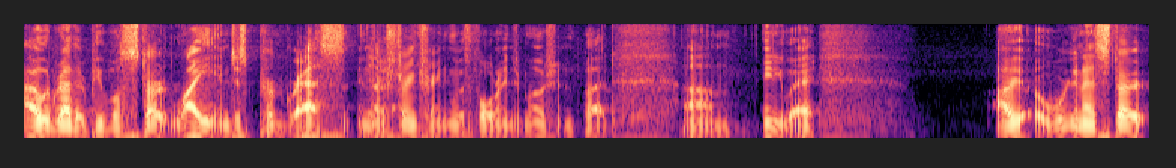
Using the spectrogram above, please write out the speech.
i would rather people start light and just progress in their strength training with full range of motion but um, anyway I, we're going to start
